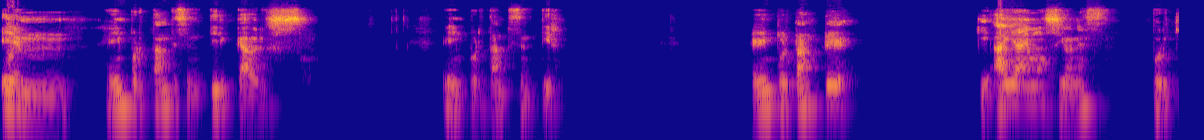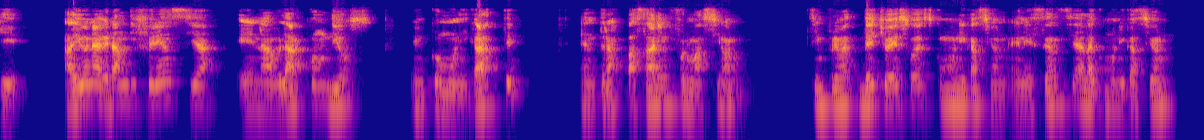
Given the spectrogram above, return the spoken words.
Em, es importante sentir, cabros. Es importante sentir. Es importante que haya emociones, porque hay una gran diferencia en hablar con Dios, en comunicarte, en traspasar información. De hecho, eso es comunicación. En esencia, la comunicación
